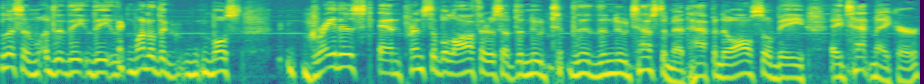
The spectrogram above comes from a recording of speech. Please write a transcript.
listen the, the, the one of the most greatest and principal authors of the new the, the new testament happened to also be a tent maker.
